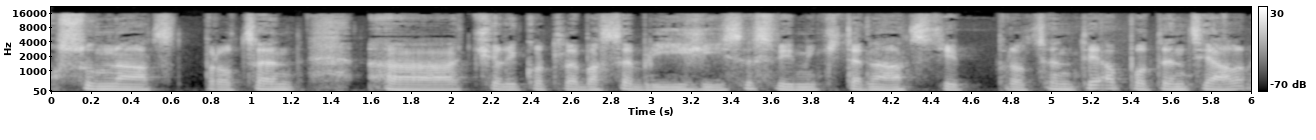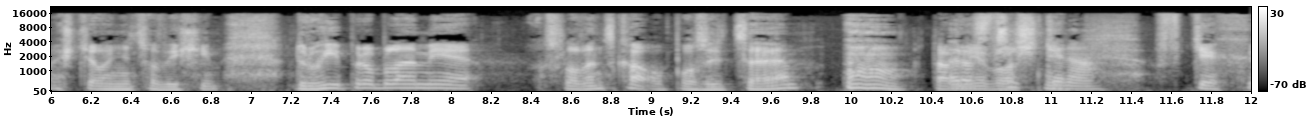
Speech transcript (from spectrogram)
18%, čili Kotleba se blíží se svými 14% a potenciálem ještě o něco vyšším. Druhý problém je slovenská opozice. Tam je vlastně v těch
